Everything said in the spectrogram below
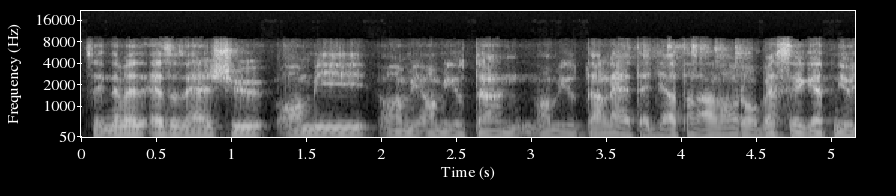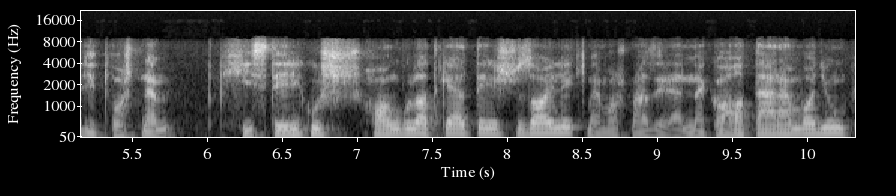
Szerintem ez az első, ami, ami, ami, után, ami után lehet egyáltalán arról beszélgetni, hogy itt most nem hisztérikus hangulatkeltés zajlik, mert most már azért ennek a határán vagyunk,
